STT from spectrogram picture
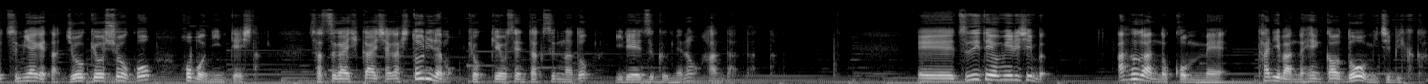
積み上げた状況証拠をほぼ認定した。殺害被害者が一人でも極刑を選択するなど異例ずくめの判断だった。えー、続いて読売新聞。アフガンの混迷、タリバンの変化をどう導くか。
